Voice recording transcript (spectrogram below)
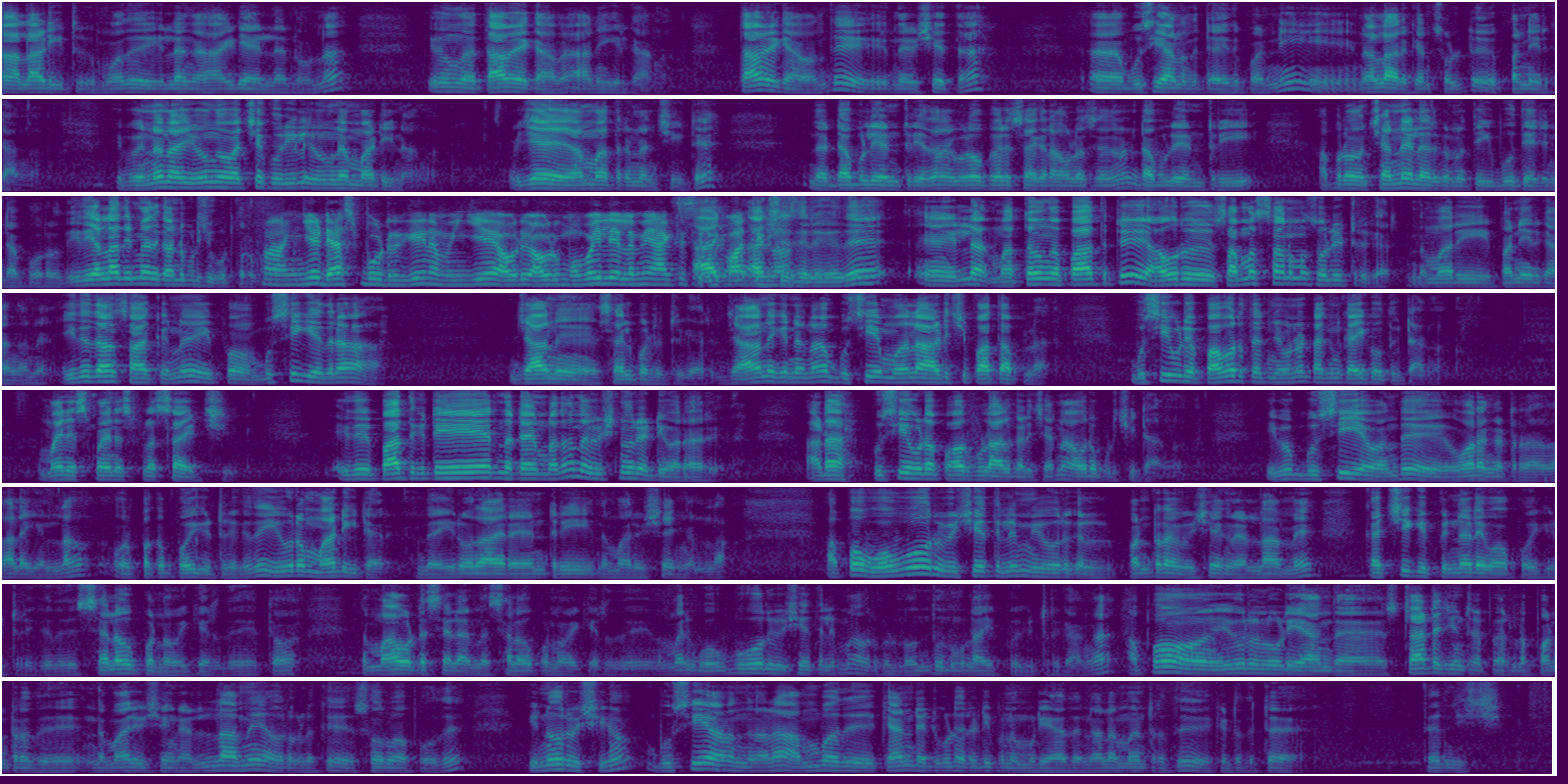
எல்லாம் அல்லாடிக்கிட்டு இருக்கும்போது இல்லைங்க ஐடியா இல்லைன்னொன்னா இவங்க தாவேக்காவை அணுகியிருக்காங்க. தாவேக்கா வந்து இந்த விஷயத்த புசியானந்திட்ட இது பண்ணி நல்லா இருக்கேன்னு சொல்லிட்டு பண்ணியிருக்காங்க. இப்போ என்னென்னா இவங்க வச்ச குறியில் இவங்களே மாட்டினாங்க. விஜய் ஏமாத்துறேன்னு நினச்சிக்கிட்டு இந்த டபுள் என்ட்ரி தான் இவ்வளோ பேர் சேர்க்குறாங்க அவ்வளோ சேர்க்குறாங்க டபுள் என்ட்ரி அப்புறம் சென்னையில் இருக்கிற தூக்கி பூத் ஏஜென்ட்டாக போடுறது. இது எல்லாத்தையுமே அது கண்டுபிடிச்சி கொடுத்துரும். ஆ, இங்கேயே டேஷ்போர்ட் இருக்கு. நம்ம இங்கேயே அவர் அவர் மொபைல் எல்லாமே ஆக்சஸ் ஆக்சஸ் இருக்குது. இல்லை மற்றவங்க பார்த்துட்டு அவர் சமஸ்தானமாக சொல்லிட்டு இருக்கார். இந்த மாதிரி பண்ணியிருக்காங்கன்னு. இதுதான் சாக்குன்னு இப்போ புஷிக்கு எதிராக ஜானு செயல்பட்டுட்டு இருக்காரு. ஜானுக்கு என்னென்னா புஷியை முதல்ல அடித்து பார்த்தாப்புல. புஷியுடைய பவர் தெரிஞ்சவொன்னே டக்குன்னு கை கோத்துக்கிட்டாங்க. மைனஸ் மைனஸ் ப்ளஸ் ஆயிடுச்சு. இது பார்த்துக்கிட்டே இருந்த டைமில் தான் அந்த விஷ்ணு ரெட்டி வராரு. அட புஷியை விட பவர்ஃபுல் ஆள் கிடச்சான்னு அவரை பிடிச்சிட்டாங்க. இப்போ புஷியை வந்து ஓரம் கட்டுற வேலைகள்லாம் ஒரு பக்கம் போய்கிட்டு இருக்குது இவரும் மாட்டிக்கிட்டார். இந்த இருபதாயிரம் என்ட்ரி இந்த மாதிரி விஷயங்கள்லாம். அப்போ ஒவ்வொரு விஷயத்திலும் இவர்கள் பண்ணுற விஷயங்கள் எல்லாமே கட்சிக்கு பின்னடைவாக போய்கிட்டு இருக்குது செலவு பண்ண வைக்கிறது தோ- இந்த மாவட்ட செயலரில் செலவு பண்ண வைக்கிறது இந்த மாதிரி ஒவ்வொரு விஷயத்துலையுமே அவர்கள் நொந்து நூலாகி போய்கிட்டு இருக்காங்க அப்போது இவர்களுடைய அந்த ஸ்ட்ராட்டஜின்ற பேரில் பண்ணுறது இந்த மாதிரி விஷயங்கள் எல்லாமே அவர்களுக்கு சோர்வாக போகுது. இன்னொரு விஷயம் புஷி ஆனதுனால ஐம்பது கேண்டிடேட் கூட ரெடி பண்ண முடியாத நிலமன்றது கிட்டத்தட்ட Tá Pernit.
